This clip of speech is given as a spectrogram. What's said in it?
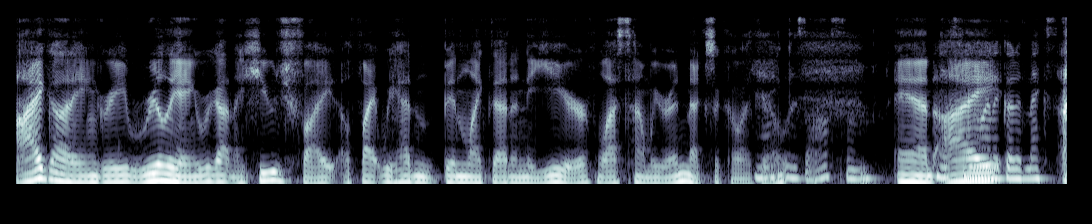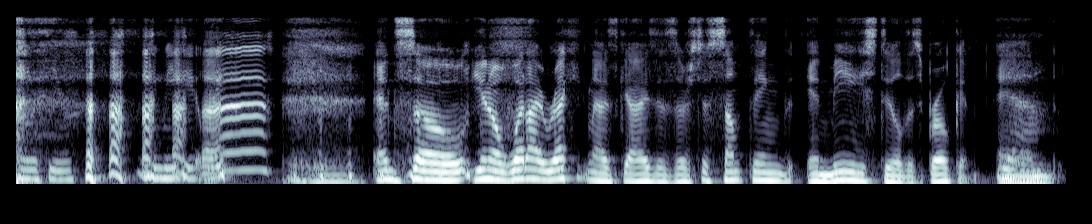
I got angry, really angry. We got in a huge fight, a fight we hadn't been like that in a year. Last time we were in Mexico, I think. yeah, it was awesome and Makes I want to go to mexico with you immediately and so you know what I recognize, guys, is there's just something in me still that's broken, and Yeah.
